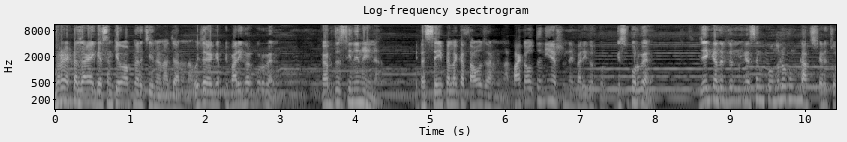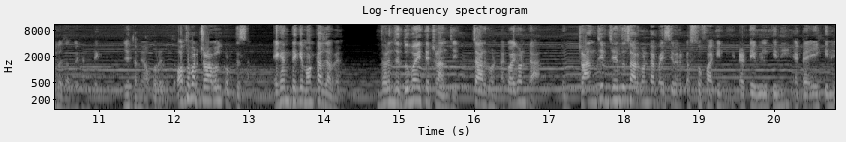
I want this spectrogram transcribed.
ধরো একটা জায়গায় গেছেন, কেউ আপনার চিনে না, জানে না। ওই জায়গায় আপনি বাড়িঘর করবেন? কারণ তো চিনেনই না। এটা সেফ এলাকা, তাও জানেন না। টাকাও তো নিয়ে আসেন নাই, বাড়িঘর করবেন। কিছু করবেন? যেই কাজের জন্য গেছেন, কোন রকম কাজ সেরে চলে যাব এখান থেকে। যেহেতু আমি অপরিচিত অথবা ট্রাভেল করতেছেন। এখান থেকে মক্কা যাবেন। ধরেন যে দুবাইতে ট্রানজিট চার ঘণ্টা। কয় ঘণ্টা? ট্রানজিট যেহেতু চার ঘণ্টা পাইছি একটা সোফা কিনি একটা টেবিল কিনি একটা এই কিনি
